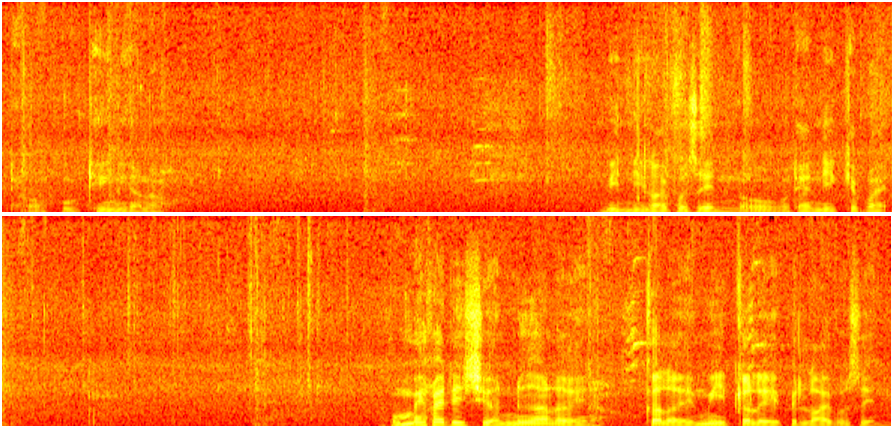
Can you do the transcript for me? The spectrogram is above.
เดี๋ยวผมทิ้งนี่ก่อนเนาะ บินนี่ร้อยเปอร์เซ็นต์โอ้แทนที่เก็บไว้ ผมไม่ค่อยได้เฉือนเนื้อเลยนะ ก็เลยมีดก็เลยเป็นร้อยเปอร์เซ็นต์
